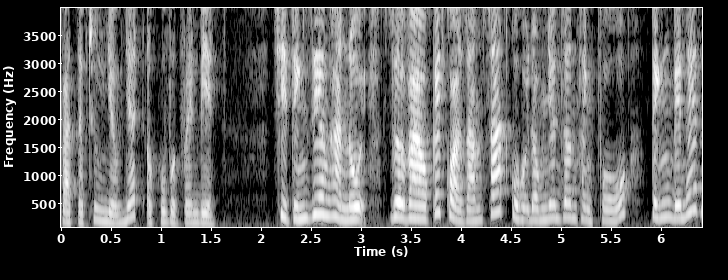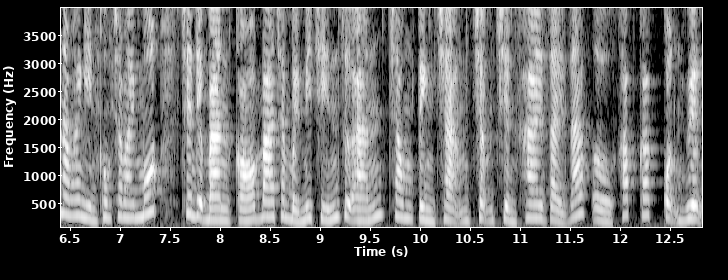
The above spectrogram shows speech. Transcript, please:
và tập trung nhiều nhất ở khu vực ven biển. Chỉ tính riêng Hà Nội, dựa vào kết quả giám sát của Hội đồng Nhân dân thành phố, tính đến hết năm 2021, trên địa bàn có 379 dự án trong tình trạng chậm triển khai giải rác ở khắp các quận huyện.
